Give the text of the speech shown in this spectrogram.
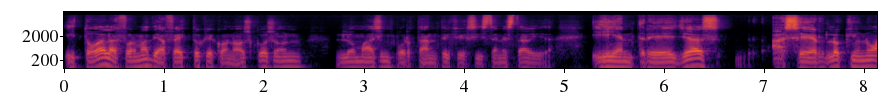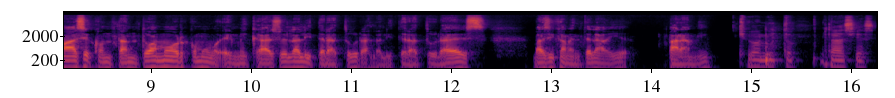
y todas las formas de afecto que conozco son lo más importante que existe en esta vida. Y entre ellas, hacer lo que uno hace con tanto amor, como en mi caso es la literatura. La literatura es básicamente la vida, para mí. Qué bonito, gracias.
